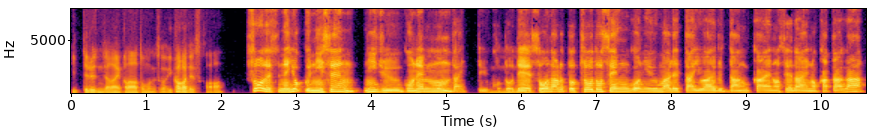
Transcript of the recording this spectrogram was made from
いってるんじゃないかなと思うんですが、いかがですか？そうですね。よく2025年問題っていうことで、うんそうなるとちょうど戦後に生まれたいわゆる段階の世代の方が、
